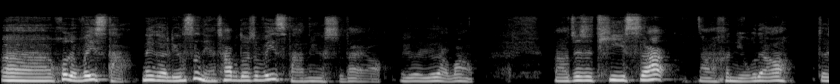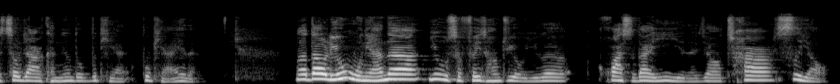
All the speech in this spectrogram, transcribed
呃，或者 Vista 那个零四年差不多是 Vista 那个时代啊，有点有点忘了啊。这是 T 四二啊，很牛的啊，这售价肯定都不便不便宜的。那到零五年呢，又是非常具有一个划时代意义的，叫叉四幺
